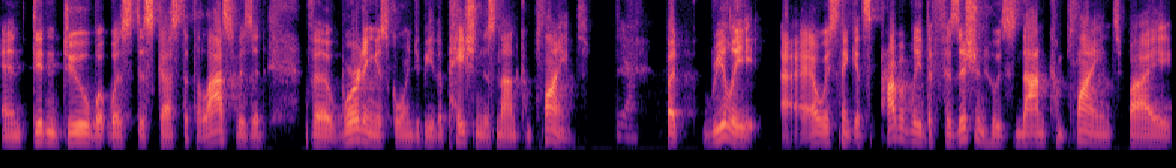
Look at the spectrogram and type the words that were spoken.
and didn't do what was discussed at the last visit, the wording is going to be the patient is non-compliant. Yeah. But really, I always think it's probably the physician who's non-compliant by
